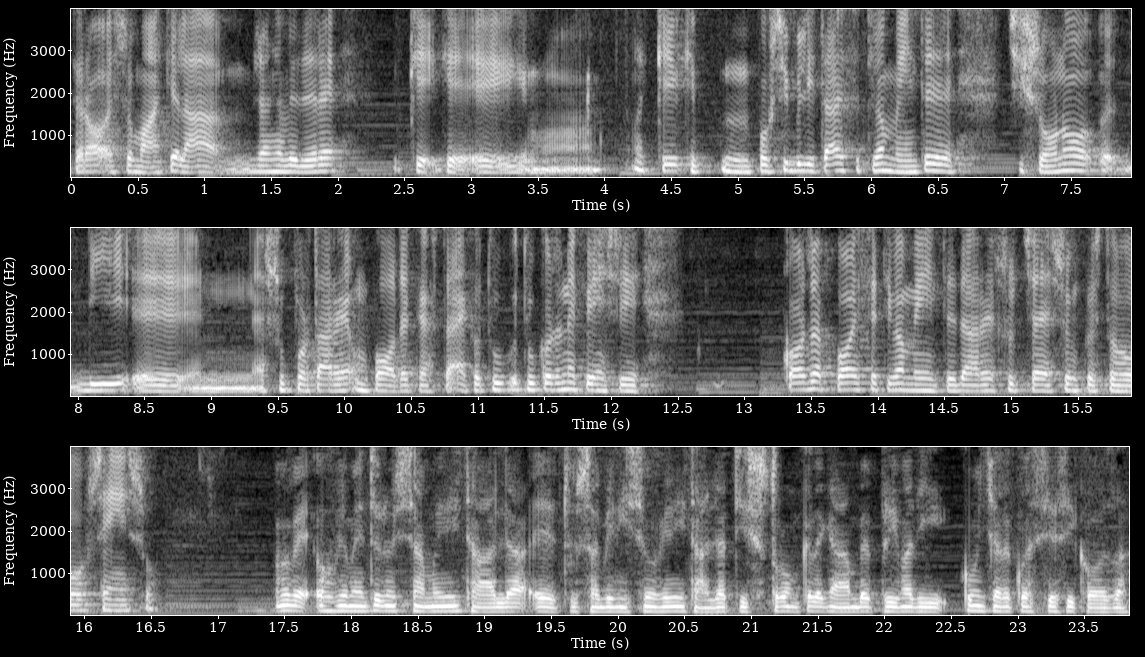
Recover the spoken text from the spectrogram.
però insomma anche là bisogna vedere che, che, che, che mm, possibilità effettivamente ci sono eh, di eh, supportare un podcast. Ecco, tu, tu cosa ne pensi? Cosa può effettivamente dare successo in questo senso? Vabbè, ovviamente noi siamo in Italia e tu sai benissimo che in Italia ti stronca le gambe prima di cominciare qualsiasi cosa.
